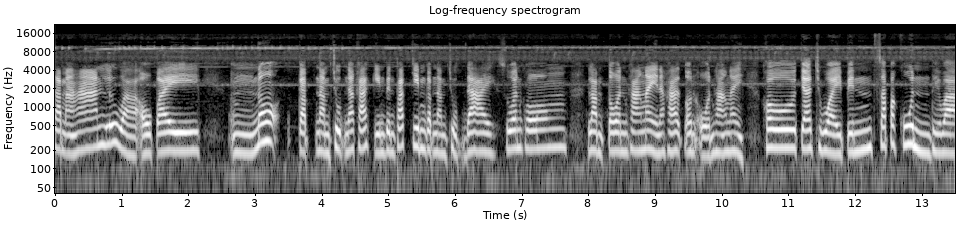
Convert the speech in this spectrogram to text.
ทำอาหารหรือว่าเอาไปอืมโนะ กับน้ำชุบนะคะ กินเป็นพักจิ้มกับน้ำชุบได้ ส่วนของลำต้นข้างในนะคะต้นโอนข้างใน เขาจะช่วยเป็นสรรพคุณที่ว่า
